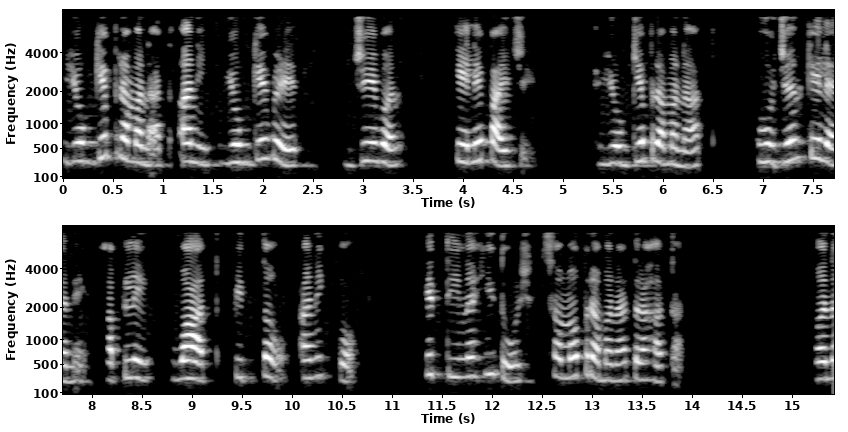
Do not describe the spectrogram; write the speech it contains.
योग्य प्रमाणात आणि योग्य वेळेत जेवण केले पाहिजे. योग्य प्रमाणात भोजन केल्याने आपले वात पित्त आणि कफ हे तीनही दोष समप्रमाणात राहतात. अन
